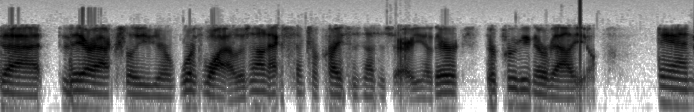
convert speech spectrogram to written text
that they are actually you know, worthwhile. There's not an existential crisis necessary. You know, they're they're proving their value. And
